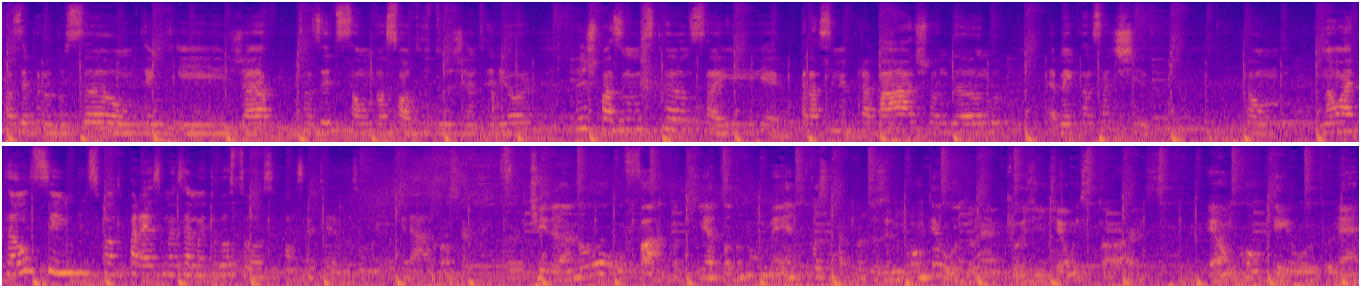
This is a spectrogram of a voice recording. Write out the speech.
fazer produção, tem que já fazer edição das fotos do dia anterior. A gente quase não descansa e para cima e para baixo, andando, é bem cansativo. Então não é tão simples quanto parece, mas é muito gostoso, com certeza. Sou muito grata. Com certeza tirando o fato que a todo momento você está produzindo conteúdo, né? Porque hoje em dia é um stories, é um conteúdo, né?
